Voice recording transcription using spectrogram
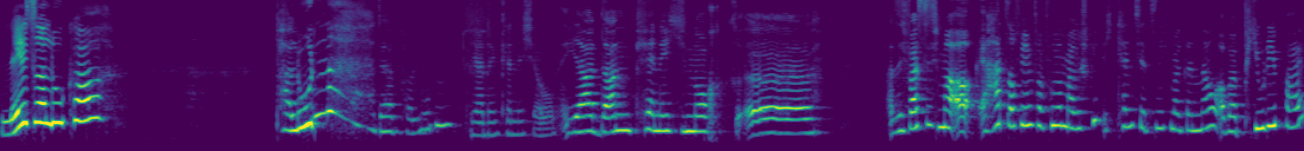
Laserluca. Paluden. Der Paluden. Ja, den kenne ich auch. Ja, dann kenne ich noch, äh, also ich weiß nicht mal, er hat es auf jeden Fall früher mal gespielt. Ich kenne es jetzt nicht mal genau, aber PewDiePie.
